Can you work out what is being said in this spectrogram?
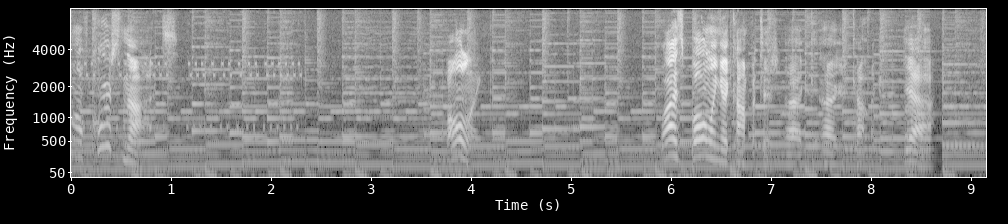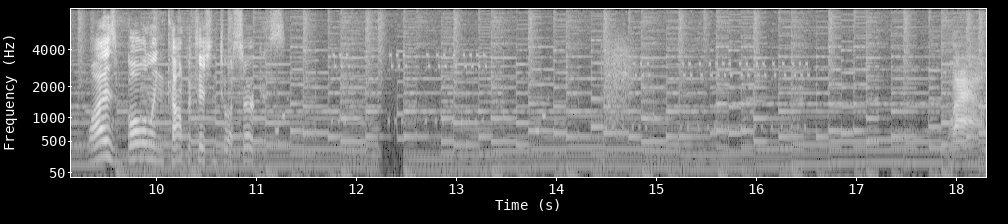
Well, of course not. Bowling. Why is bowling a competition? Uh, uh, com yeah. Why is bowling competition to a circus? Wow.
